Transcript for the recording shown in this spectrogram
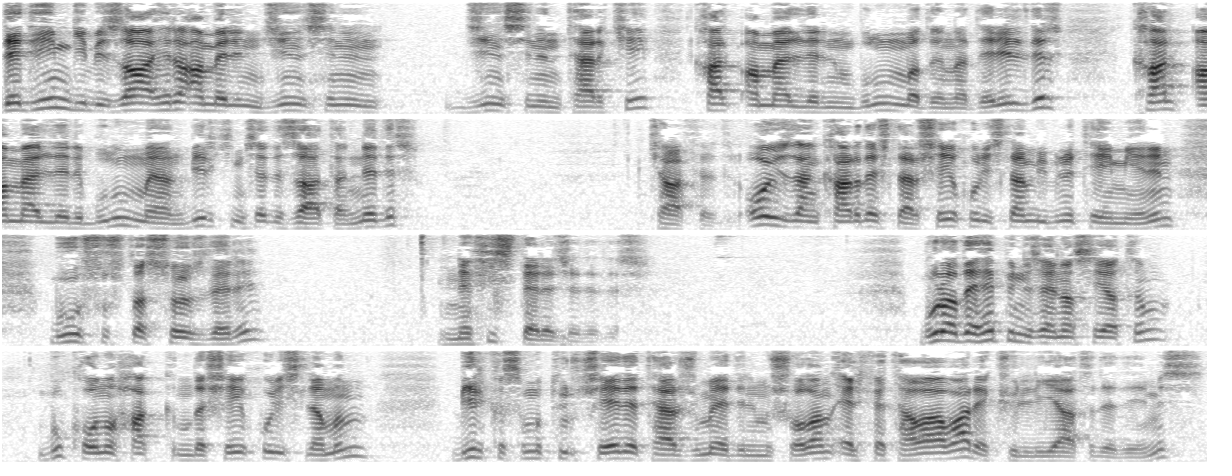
Dediğim gibi zahiri amelin cinsinin cinsinin terki kalp amellerinin bulunmadığına delildir. Kalp amelleri bulunmayan bir kimse de zaten nedir? Kafirdir. O yüzden kardeşler Şeyhülislam İbni Teymiye'nin bu hususta sözleri nefis derecededir. Burada hepinize nasihatım bu konu hakkında Şeyhülislam'ın bir kısmı Türkçe'ye de tercüme edilmiş olan El Fetava var ya külliyatı dediğimiz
